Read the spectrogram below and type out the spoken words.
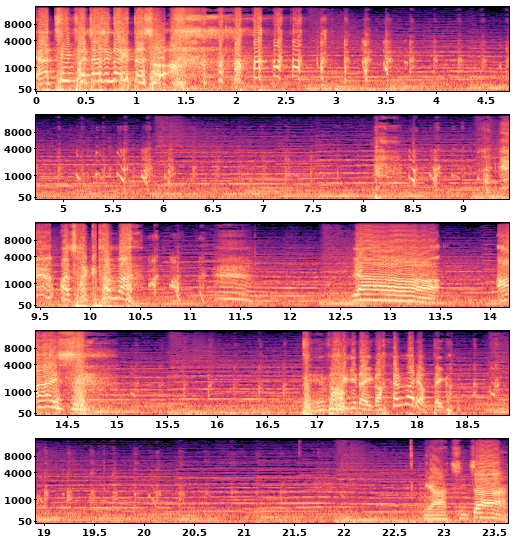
야 팀팔 짜증 나겠다 저. 아 잠깐만. 야, 아이씨. 대박이다, 이거. 할 말이 없다, 이거. 야, 진짜.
